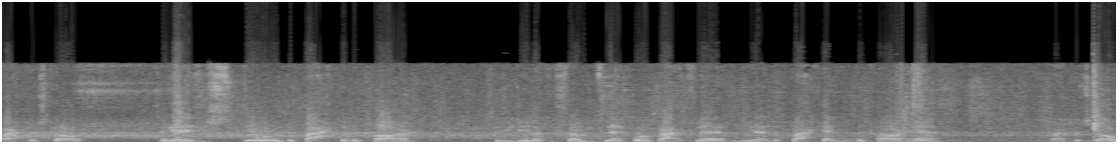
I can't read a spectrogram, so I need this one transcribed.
Backwards goal. So again, if you score with the back of the car, so if you do like a front flip or a back flip, and you let the back end of the car hit, backwards goal.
